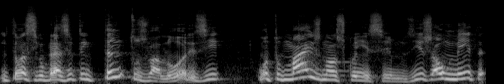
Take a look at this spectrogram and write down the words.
Então, assim, o Brasil tem tantos valores e quanto mais nós conhecermos isso, aumenta.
